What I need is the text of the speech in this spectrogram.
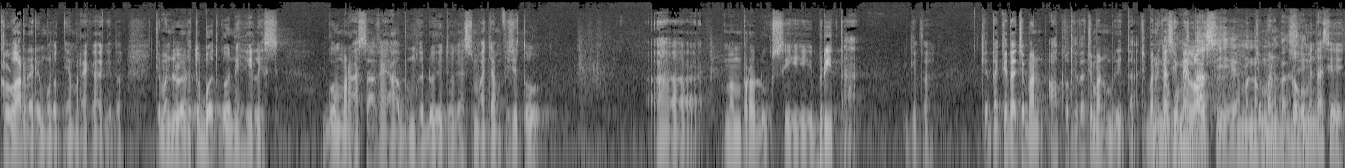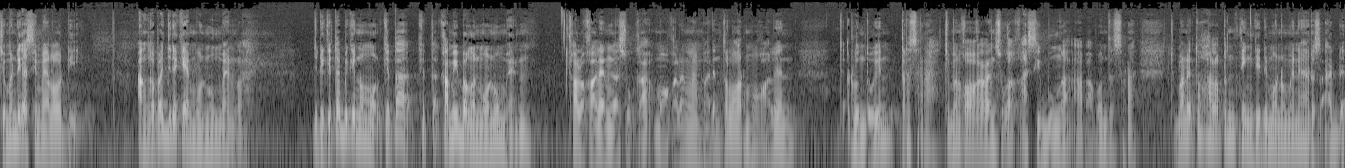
keluar dari mulutnya mereka gitu. Cuman di luar itu buat gue nihilis. Gue merasa kayak album kedua itu kayak semacam visi itu eh, memproduksi berita gitu. Kita kita cuman output kita cuman berita. Cuman dikasih melodi ya, cuman dokumentasi ya cuman dikasih melodi. Anggaplah jadi kayak monumen lah. Jadi kita bikin monumen kita kita kami bangun monumen kalau kalian nggak suka mau kalian lemparin telur mau kalian runtuhin terserah. Cuman kalau kalian suka kasih bunga apa pun terserah. Cuman itu hal penting jadi monumennya harus ada.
